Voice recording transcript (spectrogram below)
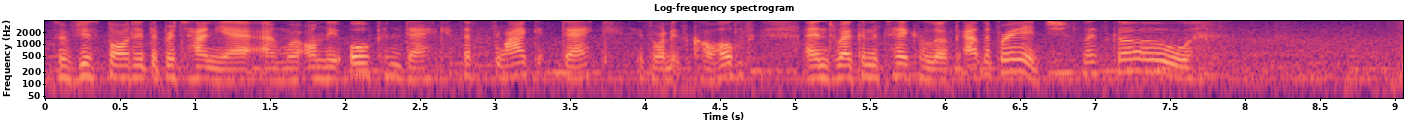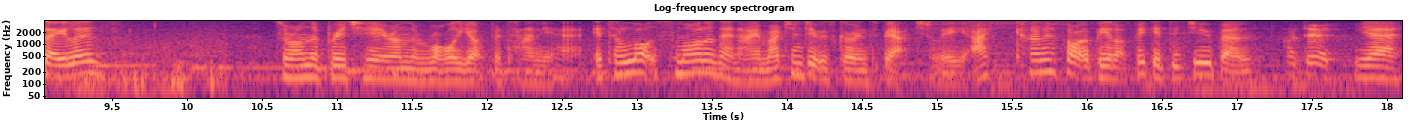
So we've just boarded the Britannia and we're on the open deck. The flag deck is what it's called. And we're going to take a look at the bridge. Let's go. Sailors. So we're on the bridge here on the Royal Yacht Britannia. It's a lot smaller than I imagined it was going to be actually. I kind of thought it'd be a lot bigger, did you Ben? I did. Yeah,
